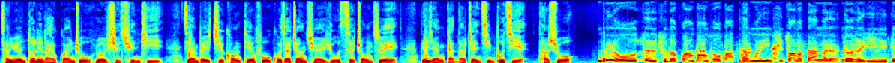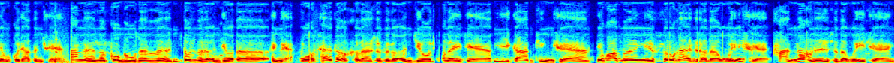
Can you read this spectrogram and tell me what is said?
陈渊多年来关注弱势群体，竟然被指控颠覆国家政权如此重罪，令人感到震惊不解。他说。没有正式的官方说法，他们一起抓了三个人，都是以颠覆国家政权。三个人的共同身份都是这个 NGO 的成员。我猜测可能是这个 NGO 做了一些乙肝平权、计划生育受害者的维权、残障人士的维权以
